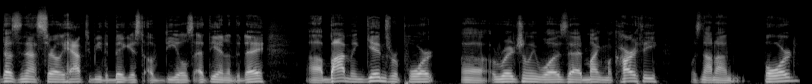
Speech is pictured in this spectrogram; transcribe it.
doesn't necessarily have to be the biggest of deals at the end of the day. Uh, Bob McGinn's report uh, originally was that Mike McCarthy was not on board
